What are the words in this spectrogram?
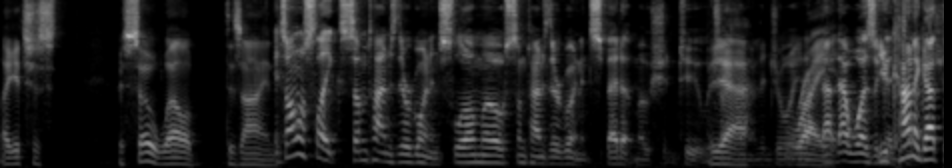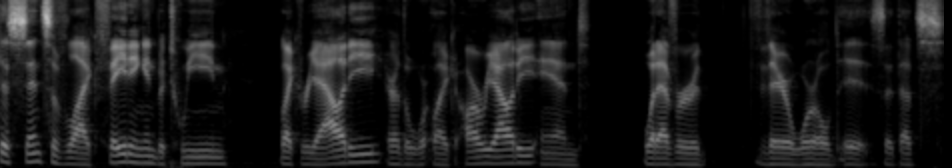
like it's just it's so well designed It's almost like sometimes they were going in slow mo, sometimes they were going in sped up motion, too, which I Yeah. kind of enjoyed. Right. That, that was a you kind of got this sense of like fading in between like reality or the like our reality and whatever their world is that that's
